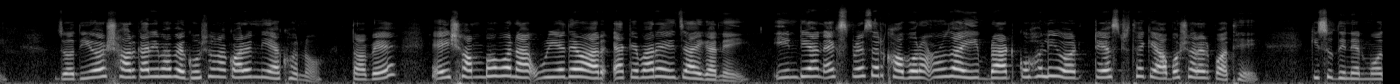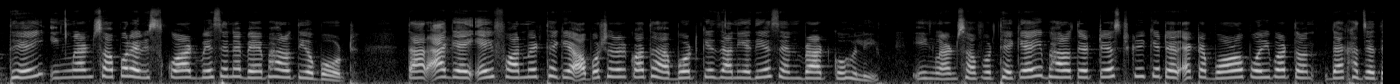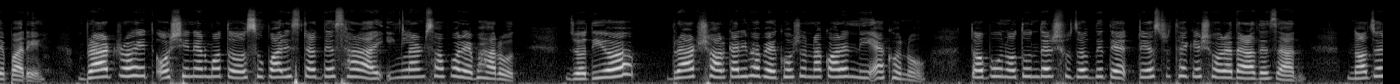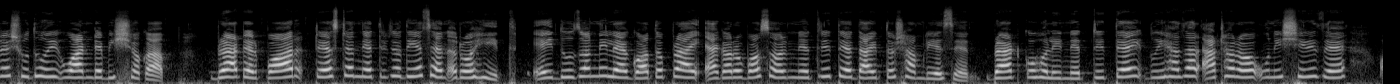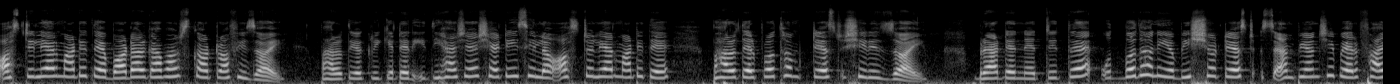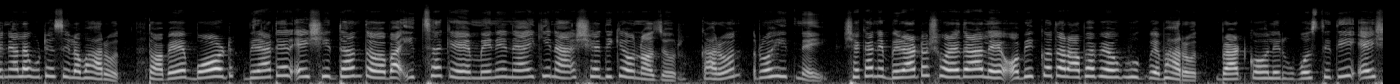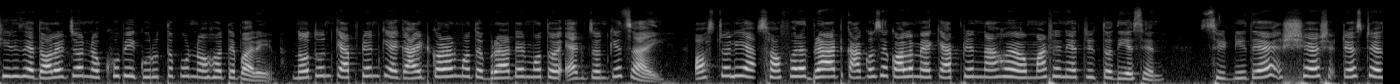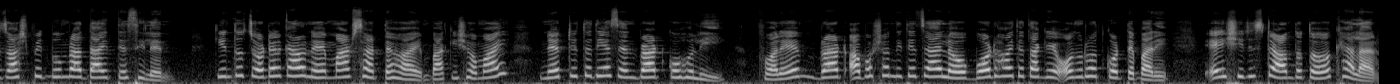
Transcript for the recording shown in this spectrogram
যদিও সরকারিভাবে ঘোষণা করেননি এখনও তবে এই সম্ভাবনা উড়িয়ে দেওয়ার একেবারেই জায়গা নেই। ইন্ডিয়ান এক্সপ্রেসের খবর অনুযায়ী ব্রাড কোহলিও টেস্ট থেকে অবসরের পথে। কিছুদিনের মধ্যেই ইংল্যান্ড সফরের স্কোয়াড বেছে নেবে ভারতীয় বোর্ড। তার আগে এই ফরম্যাট থেকে অবসরের কথা বোর্ডকে জানিয়ে দিয়েছেন ব্রাড কোহলি। ইংল্যান্ড সফর থেকেই ভারতের টেস্ট ক্রিকেটের একটা বড় পরিবর্তন দেখা যেতে পারে। ব্রাড রোহিত অশ্বিনের মতো সুপারস্টারদের ছাড়াই ইংল্যান্ড সফরে ভারত। যদিও ব্রাড সরকারিভাবে ঘোষণা করেননি এখনও তবু নতুনদের সুযোগ দিতে টেস্ট থেকে সরে দাঁড়াতে চান। নজরে শুধুই ওয়ানডে বিশ্বকাপ। ব্রাটের পর টেস্টের নেতৃত্ব দিয়েছেন রোহিত। এই দুজন মিলে গত প্রায় এগারো বছর নেতৃত্বে দায়িত্ব সামলিয়েছেন। ব্রাড কোহলির নেতৃত্বে দুই হাজার আঠারো উনিশ সিরিজে অস্ট্রেলিয়ার মাটিতে বর্ডার গাভাস্কর ট্রফি জয়। ভারতীয় ক্রিকেটের ইতিহাসে সেটি ছিল অস্ট্রেলিয়ার মাটিতে ভারতের প্রথম টেস্ট সিরিজ জয়। ব্রাডের নেতৃত্বে উদ্বোধনীয় বিশ্ব টেস্ট চ্যাম্পিয়নশিপের ফাইনালে উঠেছিল ভারত। তবে বোর্ড বিরাটের এই সিদ্ধান্ত বা ইচ্ছাকে মেনে নেয় কিনা সেদিকেও নজর, কারণ রোহিত নেই। সেখানে বিরাটও সরে দাঁড়ালে অভিজ্ঞতার অভাবেও ভুগবে ভারত। বিরাট কোহলির উপস্থিতি এই সিরিজে দলের জন্য খুবই গুরুত্বপূর্ণ হতে পারে। নতুন ক্যাপ্টেনকে গাইড করার মতো বিরাটের মতো একজনকে চাই। অস্ট্রেলিয়া সফরে ব্রাড কাগজে কলমে ক্যাপ্টেন না হয়েও মাঠে নেতৃত্ব দিয়েছেন। সিডনিতে শেষ টেস্টে জশপ্রীত বুমরার দায়িত্বে ছিলেন। কিন্তু চোটের কারণে মাঠ ছাড়তে হয়। বাকি সময় নেতৃত্ব দিয়েছেন ব্রাট কোহলি। ফলে ব্রাট অবসর নিতে চাইলেও বোর্ড হয়তো তাকে অনুরোধ করতে পারে। এই সিরিজটা অন্তত খেলার।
